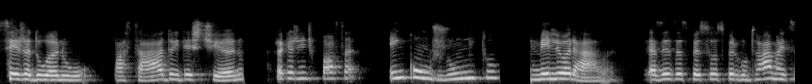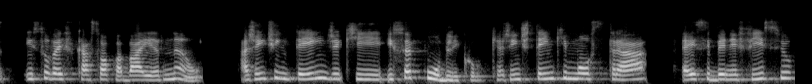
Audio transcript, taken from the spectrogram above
seja do ano passado e deste ano, para que a gente possa, em conjunto, melhorá-la. Às vezes as pessoas perguntam: ah, mas isso vai ficar só com a Bayer? Não. A gente entende que isso é público, que a gente tem que mostrar esse benefício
